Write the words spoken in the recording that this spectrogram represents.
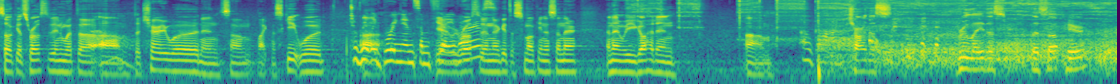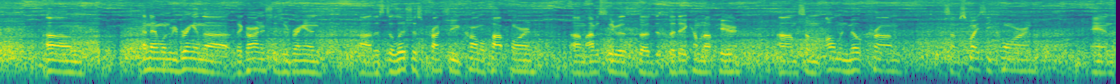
so it gets roasted in with the um, the cherry wood and some like mesquite wood. To really Uh, bring in some flavors. Yeah, we roast it in there, get the smokiness in there, and then we go ahead and Oh God. char this, brulee this this up here. Um, and then when we bring in the, the garnishes, we bring in uh, this delicious crunchy caramel popcorn, um, obviously with the, the day coming up here, um, some almond milk crumb, some spicy corn, and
